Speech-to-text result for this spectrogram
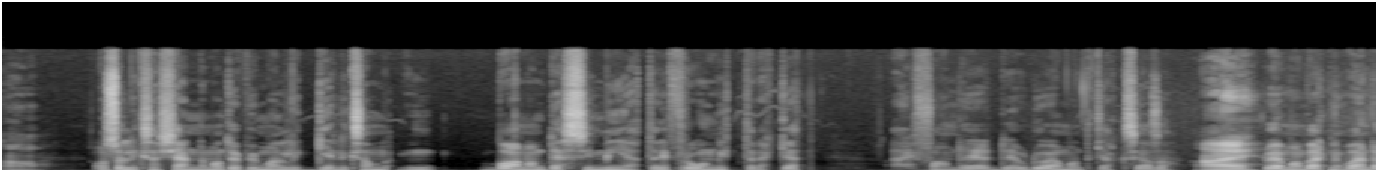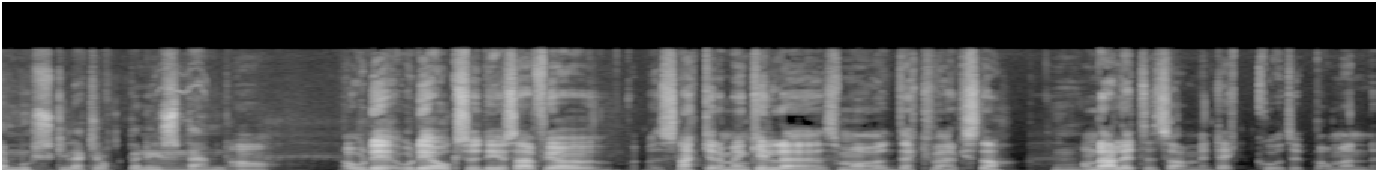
Ja. Och så liksom känner man typ hur man ligger liksom bara någon decimeter ifrån mitträcket. Nej fan, det, det, då är man inte kaxig alltså. Nej. Då är man verkligen, varenda muskel i kroppen är ju Mm. spänd. Ja. Och det, och det är också, det är så här, för jag snackade med en kille som har däckverkstad. Mm. Om det här lite så här med däck och typ, ja men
